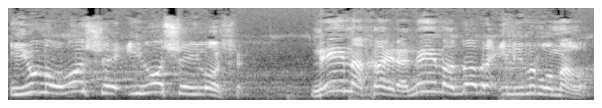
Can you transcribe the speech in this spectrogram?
i ono loše, i loše, i loše. Nema hajra, nema dobra, ili vrlo malo.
